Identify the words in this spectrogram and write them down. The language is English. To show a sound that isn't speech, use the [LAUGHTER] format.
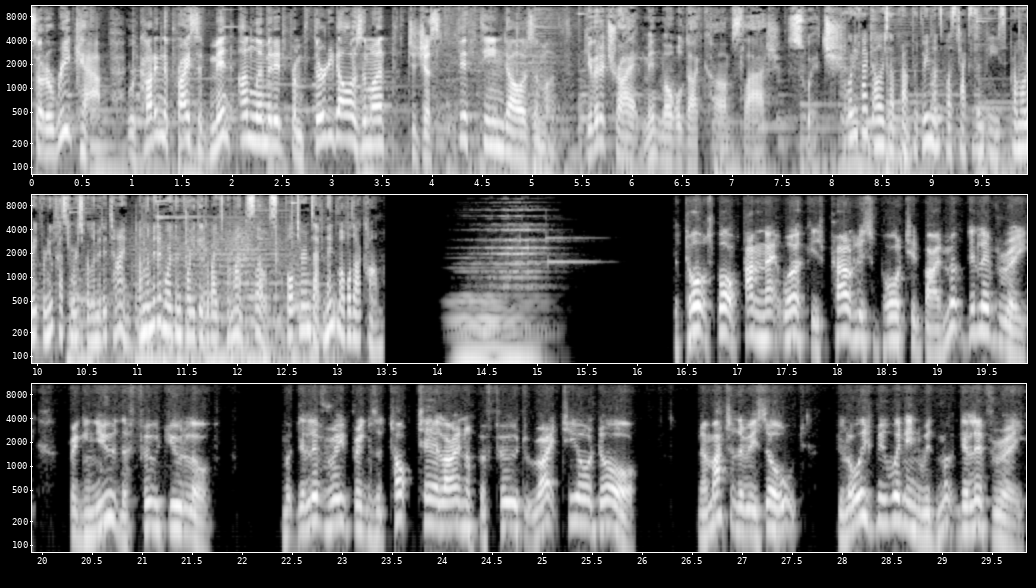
So to recap, we're cutting the price of Mint Unlimited from $30 a month to just $15 a month. Give it a try at mintmobile.com slash switch. $45 up front for three months plus taxes and fees. Promo rate for new customers for limited time. Unlimited more than 40 gigabytes per month. Slows. Full terms at mintmobile.com. The TalkSport Fan Network is proudly supported by McDelivery, bringing you the food you love. McDelivery brings a top-tier lineup of food right to your door. No matter the result, you'll always be winning with McDelivery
